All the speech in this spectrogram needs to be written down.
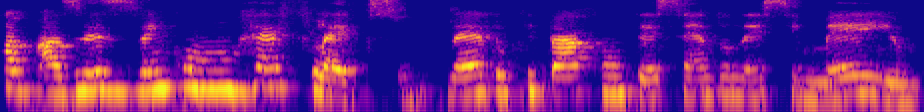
a, às vezes vem como um reflexo, né, do que está acontecendo nesse meio,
